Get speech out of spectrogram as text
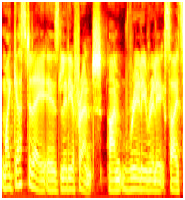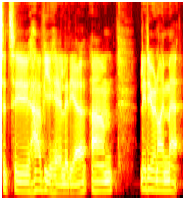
My guest today is Lydia French. I'm really, really excited to have you here, Lydia. Um, Lydia and I met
